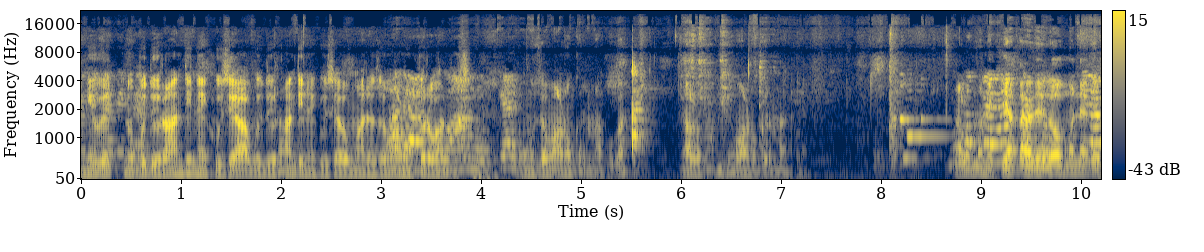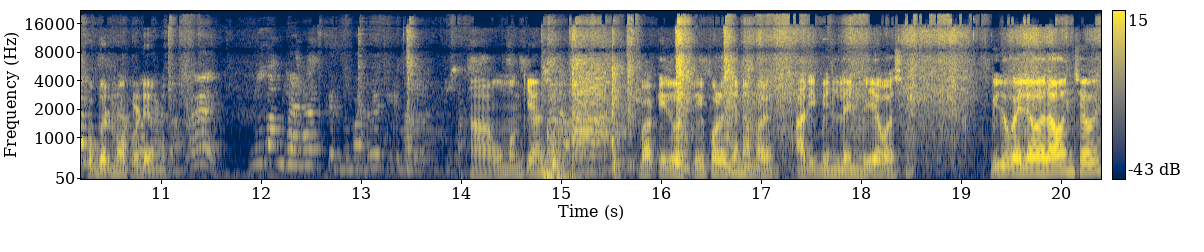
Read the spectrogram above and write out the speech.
નિવેદનું બધું રાંધી નાખ્યું છે આ બધું રાંધી નાખ્યું છે હવે મારે જવાનું કરવાનું છે. હું જવાનું કરી નાખું હા? હાલો જવાનું કરી નાખીએ. હાલો મને કહેતા છે જો મને કઈ ખબર ન પડે એમ. હા ઉમંગ ક્યાં છે? બાકી જો શ્રીફળ છે ને અમારે આરીબેન લઈને વયાવા છે. બીજું કઈ લેવા જવાનું છે હવે?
